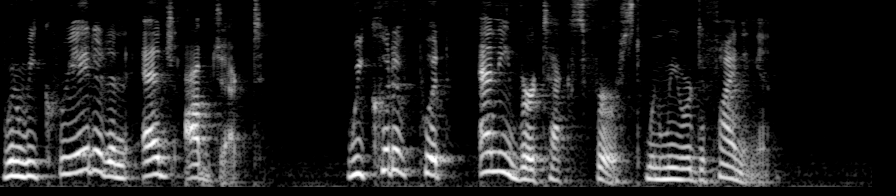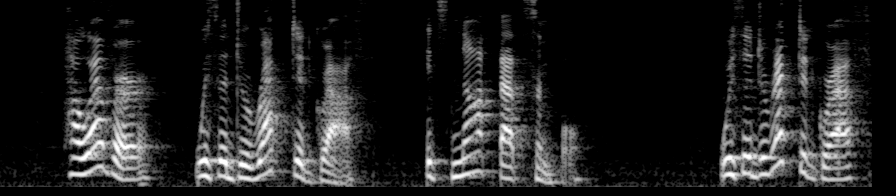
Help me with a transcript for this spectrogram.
when we created an edge object, we could have put any vertex first when we were defining it. However, with a directed graph, it's not that simple. With a directed graph,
